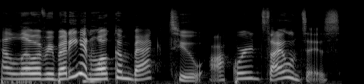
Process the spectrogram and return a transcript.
Hello, everybody, and welcome back to Awkward Silences.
